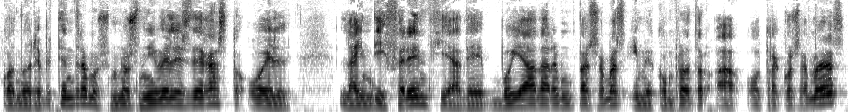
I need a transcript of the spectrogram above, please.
Cuando de repente entramos en unos niveles de gasto o el, la indiferencia de voy a dar un paso más y me compro otra cosa más,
